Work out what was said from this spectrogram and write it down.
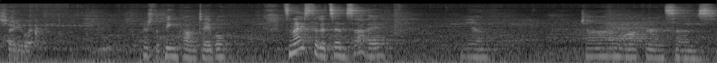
Show you what. Here's the ping pong table. It's nice that it's inside. Yeah. John Walker and Sons.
